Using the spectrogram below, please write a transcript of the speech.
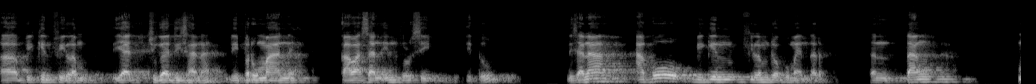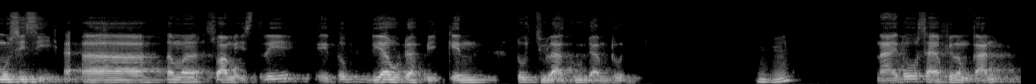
uh, bikin film ya juga di sana di perumahan kawasan inklusi itu. Di sana aku bikin film dokumenter tentang musisi uh, teman suami istri itu dia udah bikin tujuh lagu dangdut. Mm -hmm. Nah itu saya filmkan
